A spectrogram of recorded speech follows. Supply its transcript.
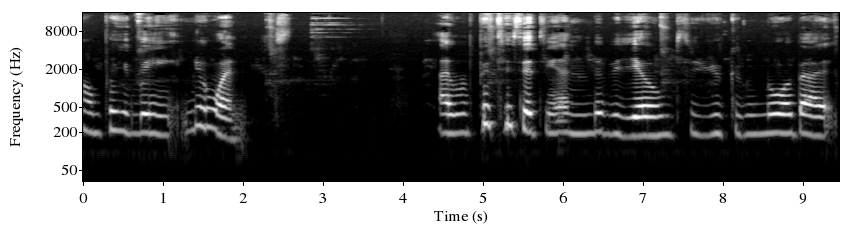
completely new ones. I will put this at the end of the video so you can read more about it.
